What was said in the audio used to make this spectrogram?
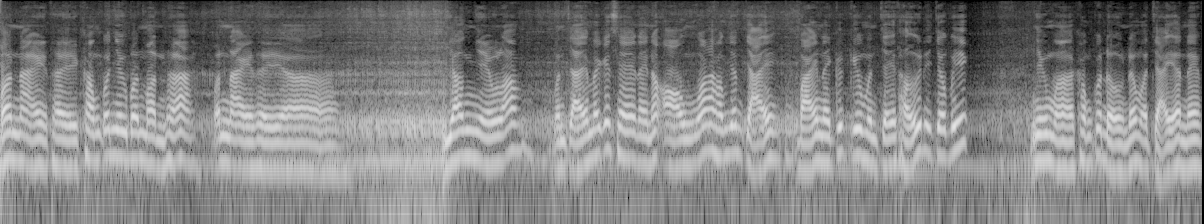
Bên này thì không có như bên mình ha. Bên này thì uh, dân nhiều lắm. Mình chạy mấy cái xe này nó ồn quá không dám chạy. Bạn này cứ kêu mình chạy thử đi cho biết nhưng mà không có đường để mà chạy anh em.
